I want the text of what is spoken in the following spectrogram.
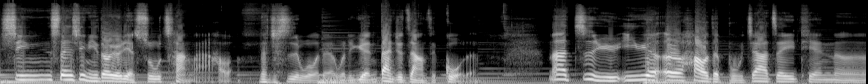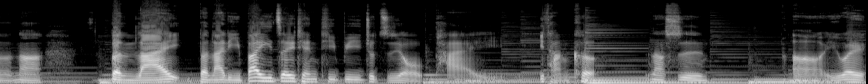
心身心灵都有点舒畅啦。好，那就是我的我的元旦就这样子过了。那至于一月二号的补假这一天呢，那。本来本来礼拜一这一天，TB 就只有排一堂课，那是呃一位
